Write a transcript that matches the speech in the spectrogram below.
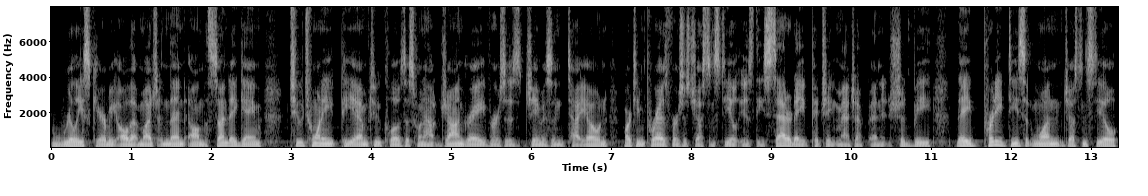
really scare me all that much. And then on the Sunday game, 2:20 p.m. to close this one out, Jon Gray versus Jameson Taillon. Martin Perez versus Justin Steele is the Saturday pitching matchup, and it should be a pretty decent one. Justin Steele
